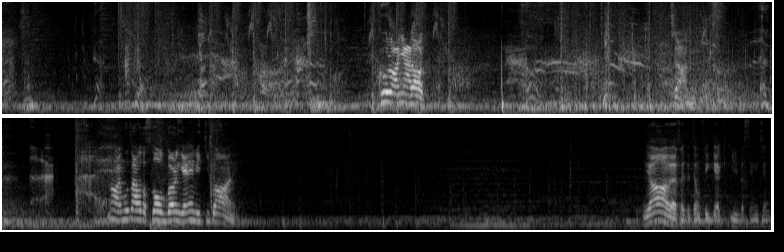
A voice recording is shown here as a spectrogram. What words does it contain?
Kurva anyádat! Csán. Aj, muszáj volt a slow burn nem így kitalálni. Ja, mert feltétlenül figgek is beszélni kell.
